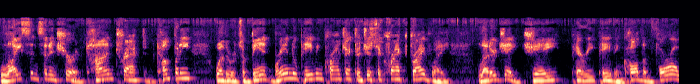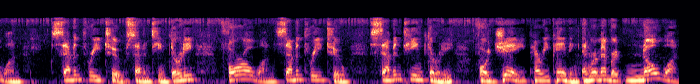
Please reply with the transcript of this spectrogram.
Licensed and insured, contracted company, whether it's a brand new paving project or just a cracked driveway. Letter J, J Perry Paving. Call them 401 732 1730. 401 732 1730 for J. Perry Paving. And remember, no one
